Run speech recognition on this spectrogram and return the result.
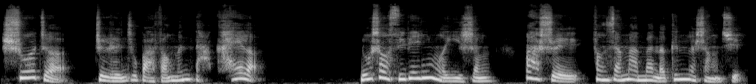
说着。这人就把房门打开了，罗少随便应了一声，把水放下，慢慢的跟了上去。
